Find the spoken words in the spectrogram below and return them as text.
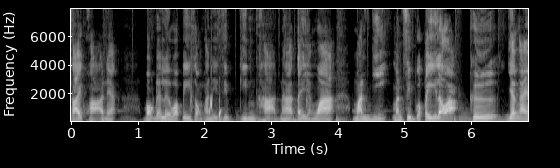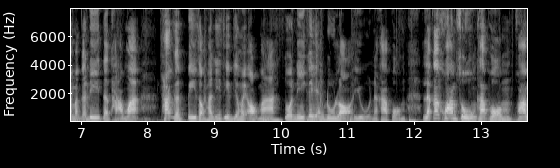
ซ้ายขวาเนี่ยบอกได้เลยว่าปี 2020 กินขาดนะฮะ แต่อย่างว่ามันยิมัน 10 กว่าปีแล้วอะ่ะ คือยังไงมันก็ดีแต่ถามว่า ถ้าเกิดปี 2020 ยังไม่ออกมา ตัวนี้ก็ยังดูหล่ออยู่นะครับผม แล้วก็ความสูงครับผม ความ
